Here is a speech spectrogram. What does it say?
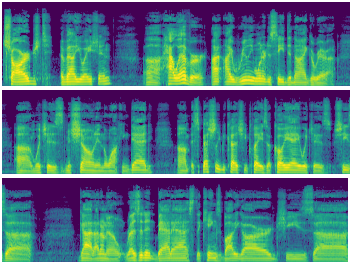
charged evaluation. Uh, however, I, I, really wanted to see Danai Gurira, um, which is Michonne in The Walking Dead, um, especially because she plays Okoye, which is she's a God, I don't know, resident badass, the king's bodyguard. She's uh,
